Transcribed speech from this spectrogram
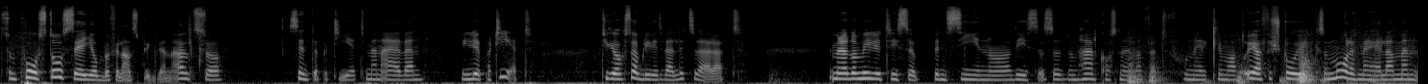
som påstår sig jobba för landsbygden. Alltså Centerpartiet men även Miljöpartiet. Tycker jag också har blivit väldigt sådär att jag menar de vill ju trissa upp bensin och diesel, så de här kostnaderna för att få ner klimat. Och jag förstår ju liksom målet med det hela men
